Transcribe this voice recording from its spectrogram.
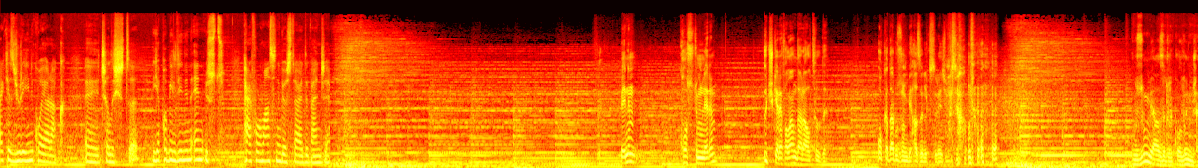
Herkes yüreğini koyarak e, çalıştı. Yapabildiğinin en üst performansını gösterdi bence. Benim kostümlerim üç kere falan daraltıldı. O kadar uzun bir hazırlık sürecimiz oldu. uzun bir hazırlık olunca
